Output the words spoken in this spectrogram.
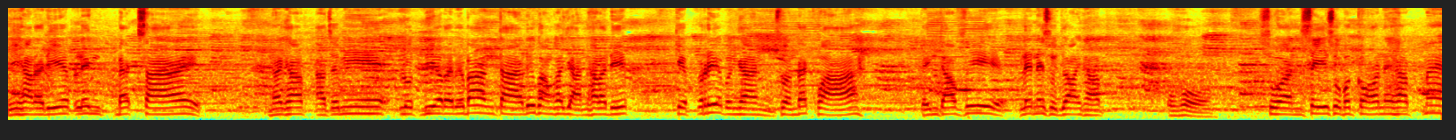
มีฮาราดีฟเล่นแบ็กซ้ายนะครับ อาจจะมีหลุดดีอะไรไปบ้าง แต่ด้วยความขยันฮาราดีฟเก็บเรียบเหมือนกัน ส่วนแบ็กขวา เป็นกาฟี่เล่นได้สุดยอดครับ โอ้โห ส่วนซีสุปกรณ์นะครับแม่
